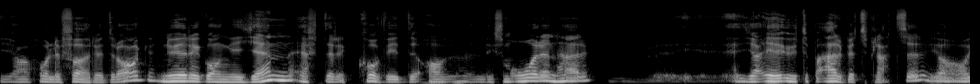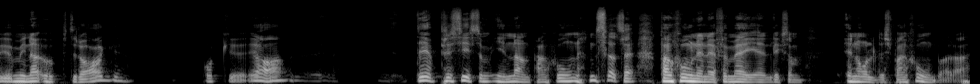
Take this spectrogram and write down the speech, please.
jag håller föredrag. Nu är det igång igen efter covid av liksom åren här. Jag är ute på arbetsplatser, jag har ju mina uppdrag. Och ja, det är precis som innan pensionen. Så att säga. Pensionen är för mig liksom en ålderspension bara.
